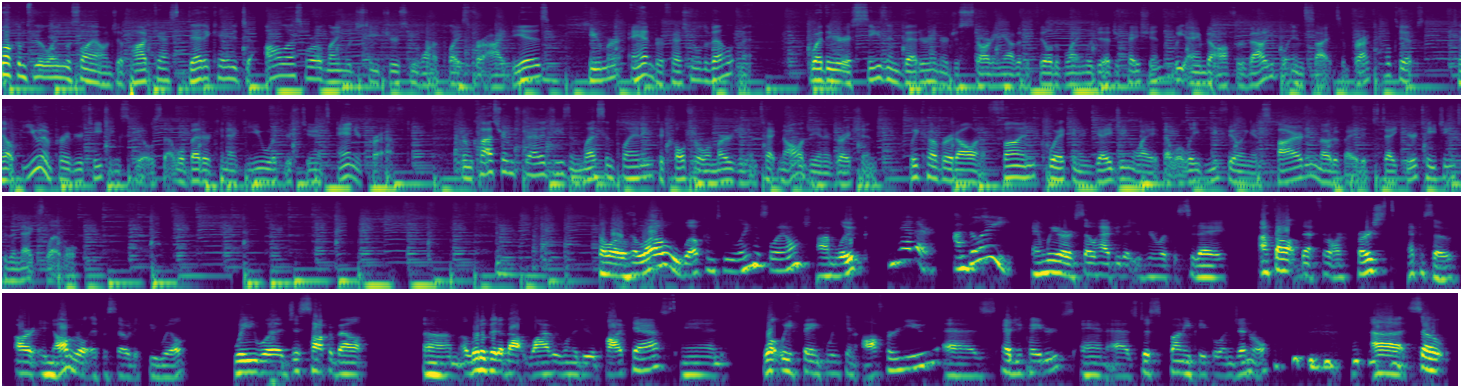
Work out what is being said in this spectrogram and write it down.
Welcome to the Linguist Lounge, a podcast dedicated to all us world language teachers who want a place for ideas, humor, and professional development. Whether you're a seasoned veteran or just starting out in the field of language education, we aim to offer valuable insights and practical tips to help you improve your teaching skills that will better connect you with your students and your craft. From classroom strategies and lesson planning to cultural immersion and technology integration, we cover it all in a fun, quick, and engaging way that will leave you feeling inspired and motivated to take your teaching to the next level. Hello, hello. Welcome to the Linguist Lounge. I'm Luke, I'm Heather. I'm Delee. and we are so happy that you're here with us today. I thought that for our first episode, our inaugural episode, if you will, we would just talk about um, a little bit about why we want to do a podcast and what we think we can offer you as educators and as just funny people in general. Uh, so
